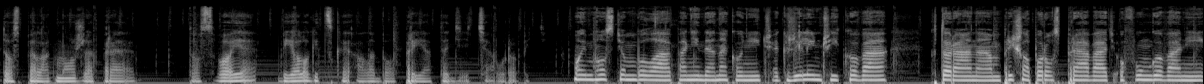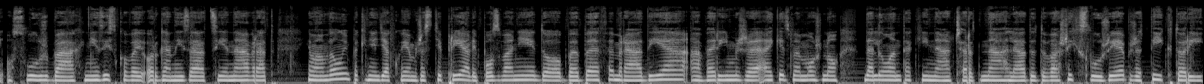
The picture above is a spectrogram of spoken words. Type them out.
dospelák môže pre to svoje biologické alebo prijaté dieťa urobiť. Mojím hostom bola pani Dana Koníček Žilinčíková, ktorá nám prišla porozprávať o fungovaní, o službách neziskovej organizácie Návrat. Ja vám veľmi pekne ďakujem, že ste prijali pozvanie do BBFM rádia a verím, že aj keď sme možno dali len taký náčrt, náhľad do vašich služieb, že tí, ktorí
